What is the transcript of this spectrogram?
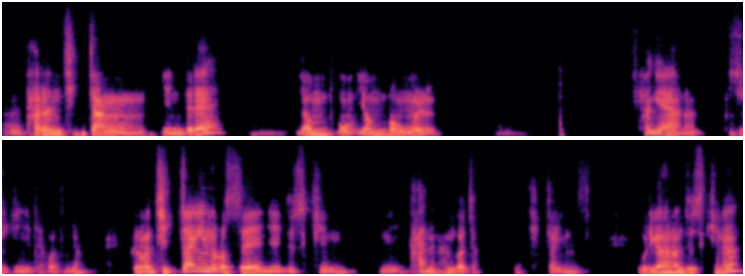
어, 다른 직장인들의 연봉, 연봉을 상회하는 그 수준이 되거든요. 그러면 직장인으로서의 이제 뉴스킨이 가능한 거죠. 직장인으로서. 우리가 하는 뉴스킨은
